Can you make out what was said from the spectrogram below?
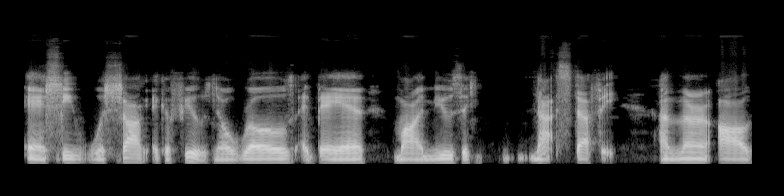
and she was shocked and confused. No roles, a band, modern music, not stuffy. I learned all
